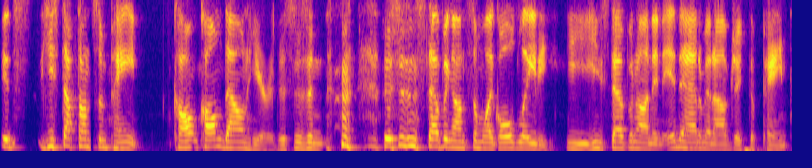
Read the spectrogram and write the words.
it's he stepped on some paint. Calm calm down here. This isn't this isn't stepping on some like old lady. He he's stepping on an inanimate object of paint.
